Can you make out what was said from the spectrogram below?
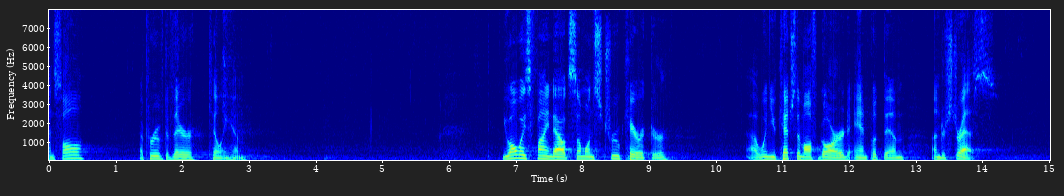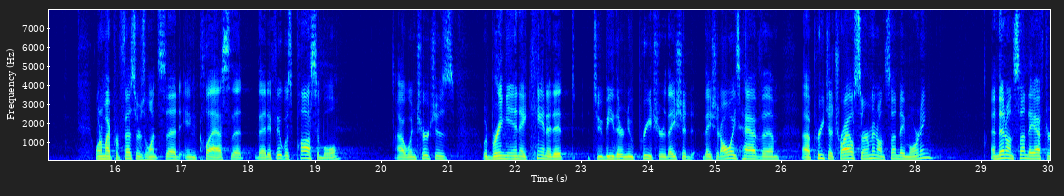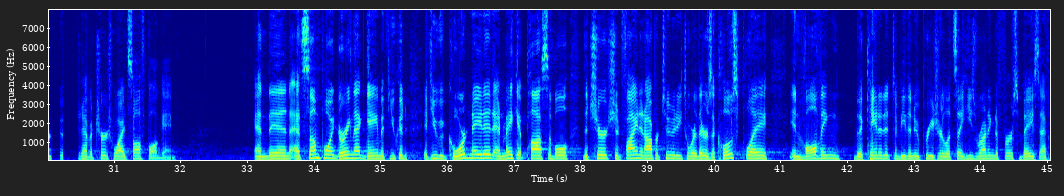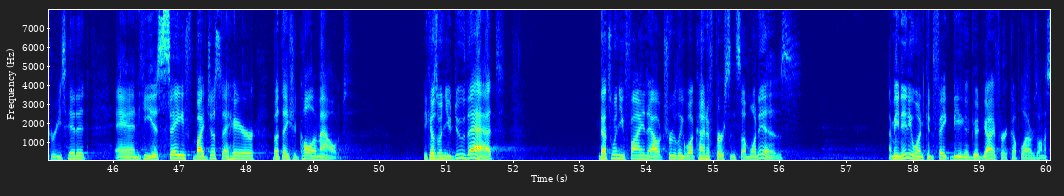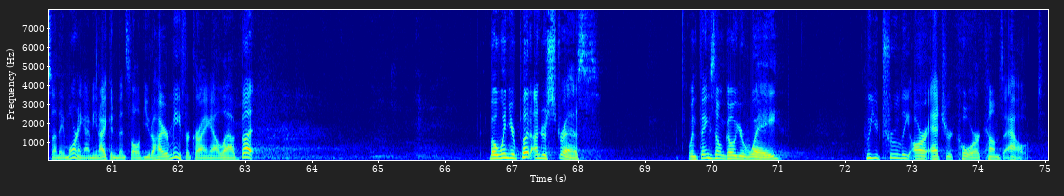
And Saul approved of their killing him. You always find out someone's true character uh, when you catch them off guard and put them under stress. One of my professors once said in class that, that if it was possible, uh, when churches would bring in a candidate to be their new preacher, they should, they should always have them uh, preach a trial sermon on Sunday morning, and then on Sunday afternoon, should have a church wide softball game. And then at some point during that game, if you could if you could coordinate it and make it possible, the church should find an opportunity to where there's a close play involving the candidate to be the new preacher. Let's say he's running to first base after he's hit it, and he is safe by just a hair, but they should call him out. Because when you do that, that's when you find out truly what kind of person someone is. I mean, anyone can fake being a good guy for a couple hours on a Sunday morning. I mean, I convinced all of you to hire me for crying out loud. But, but when you're put under stress, when things don't go your way, who you truly are at your core comes out.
